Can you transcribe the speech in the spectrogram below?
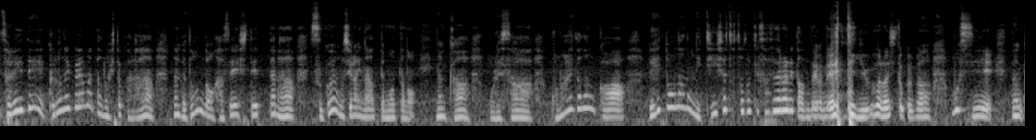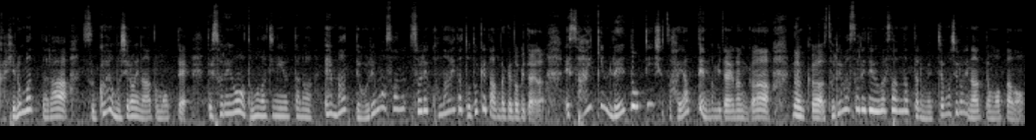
それで黒猫ヤマトの人からなんかどんどん派生してったらすごい面白いなって思ったのなんか俺さこの間なんか冷凍なのに T シャツ届けさせられたんだよね っていう話とかがもしなんか広まったらすごい面白いなと思ってでそれを友達に言ったら「え待って俺もそそれこの間届けたんだけど」みたいな「え最近冷凍 T シャツ流行ってんの?」みたいなのがなんかそれはそれで噂になったらめっちゃ面白いなって思ったの。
